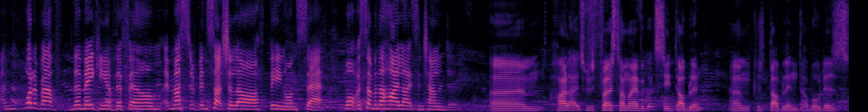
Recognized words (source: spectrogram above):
And what about the making of the film? It must have been such a laugh being on set. What were some of the highlights and challenges? Um, highlights was the first time I ever got to see Dublin, because um, Dublin doubled as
